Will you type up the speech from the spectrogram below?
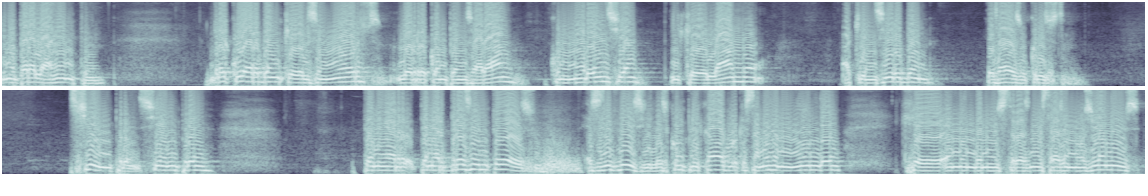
y no para la gente. Recuerden que el Señor les recompensará con una herencia y que el amo a quien sirven es a Jesucristo. Siempre, siempre tener, tener presente eso. Es difícil, es complicado porque estamos en un mundo que, en donde nuestras, nuestras emociones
